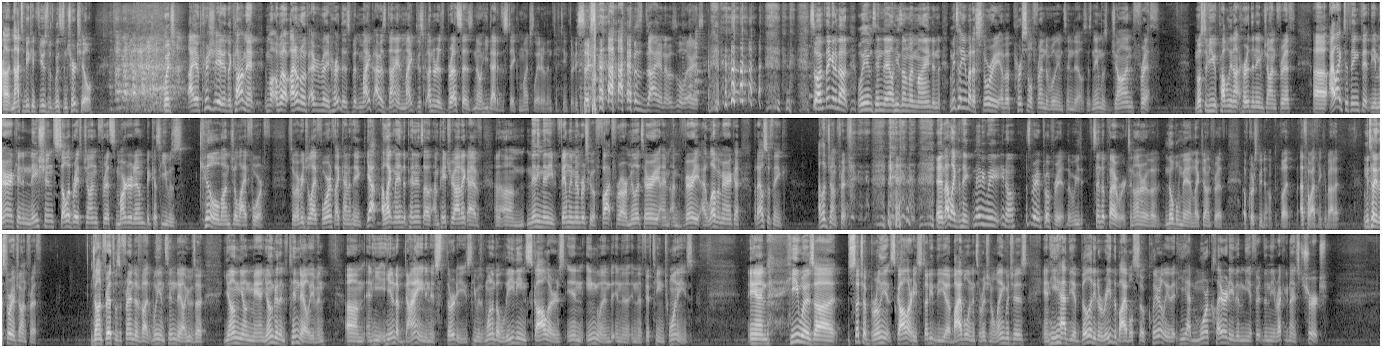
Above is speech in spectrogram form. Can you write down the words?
uh, not to be confused with Winston Churchill. which I appreciated the comment. Well, I don't know if everybody heard this, but Mike, I was dying. Mike just under his breath says, No, he died at the stake much later than 1536. I was dying. It was hilarious. so I'm thinking about William Tyndale. He's on my mind. And let me tell you about a story of a personal friend of William Tyndale's. His name was John Frith. Most of you have probably not heard the name John Frith. Uh, I like to think that the American nation celebrates John Frith's martyrdom because he was killed on July 4th. So every July 4th, I kind of think, yeah, I like my independence. I'm patriotic. I have um, many, many family members who have fought for our military. I'm, I'm very, I love America, but I also think, I love John Frith. and I like to think maybe we, you know, it's very appropriate that we send up fireworks in honor of a noble man like John Frith. Of course we don't, but that's how I think about it. Let me tell you the story of John Frith. John Frith was a friend of uh, William Tyndale. He was a young, young man, younger than Tyndale even. Um, and he, he ended up dying in his 30s. He was one of the leading scholars in England in the, in the 1520s. And he was uh, such a brilliant scholar. He studied the uh, Bible in its original languages, and he had the ability to read the Bible so clearly that he had more clarity than the, than the recognized church.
